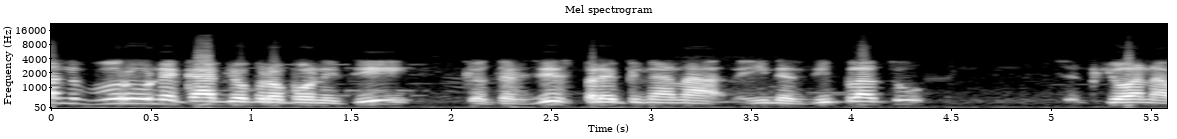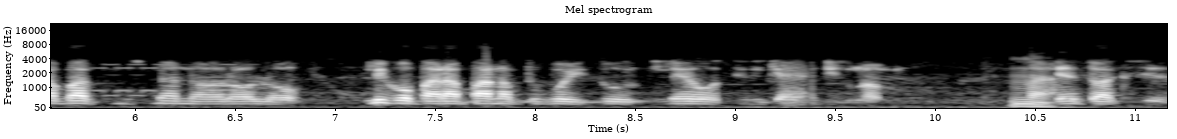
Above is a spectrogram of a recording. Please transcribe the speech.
αν βρούνε κάποιο προπονητή και ο Τερζής πρέπει να ανα- είναι δίπλα του σε πιο αναβαθμισμένο ρόλο λίγο παραπάνω από του βοηθού, λέω τη δικιά μου τη γνώμη. Ναι. Και το αξίζει.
